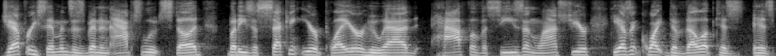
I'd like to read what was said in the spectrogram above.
Jeffery Simmons has been an absolute stud, but he's a second year player who had half of a season last year. He hasn't quite developed his his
